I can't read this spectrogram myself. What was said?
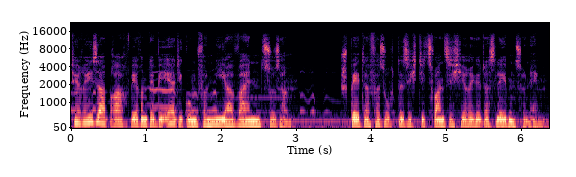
Theresa brach während der Beerdigung von Mia weinend zusammen. Später versuchte sich die 20-Jährige das Leben zu nehmen.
